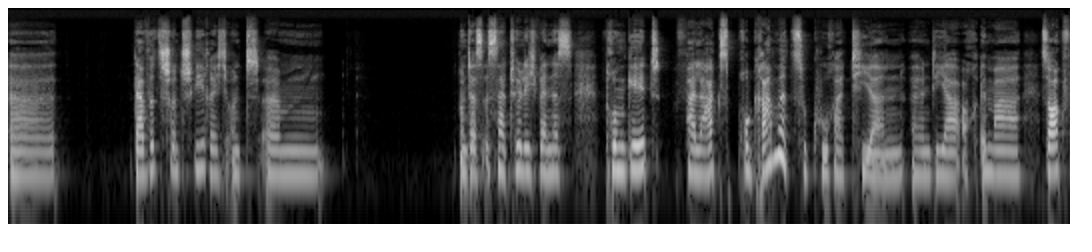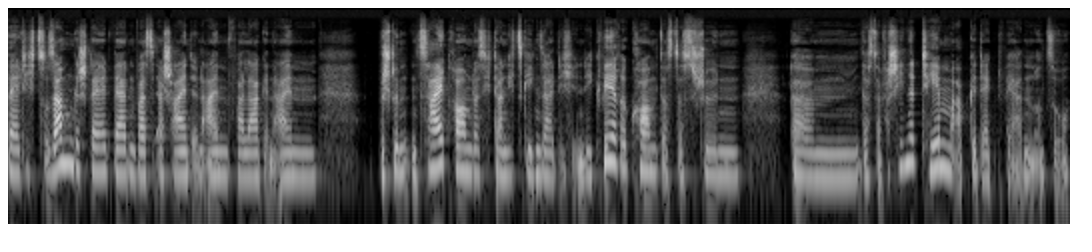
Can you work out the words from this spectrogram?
äh, da wird es schon schwierig. Und, ähm, und das ist natürlich, wenn es darum geht, Verlagsprogramme zu kuratieren, äh, die ja auch immer sorgfältig zusammengestellt werden, was erscheint in einem Verlag, in einem bestimmten Zeitraum, dass sich da nichts gegenseitig in die Quere kommt, dass das schön, ähm, dass da verschiedene Themen abgedeckt werden und so.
